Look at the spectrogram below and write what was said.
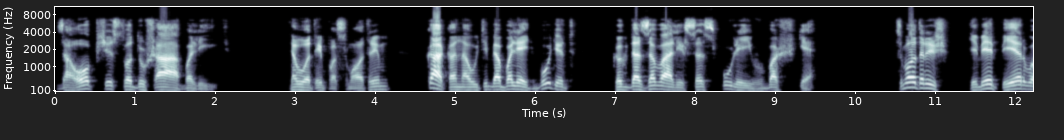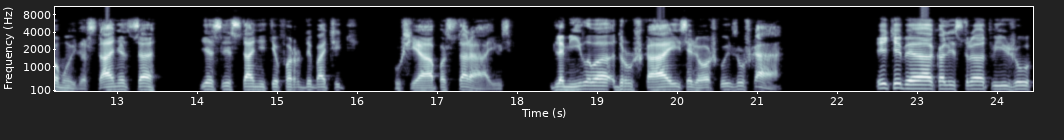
за общество душа болит. Вот и посмотрим, как она у тебя болеть будет, когда завалишься с пулей в башке. Смотришь, тебе первому и достанется, если станете фордыбачить. Уж я постараюсь. Для милого дружка и сережку из ушка. И тебя, Калистрат, вижу,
